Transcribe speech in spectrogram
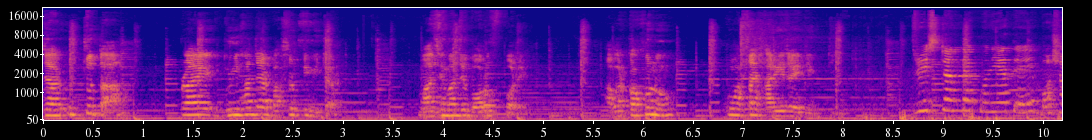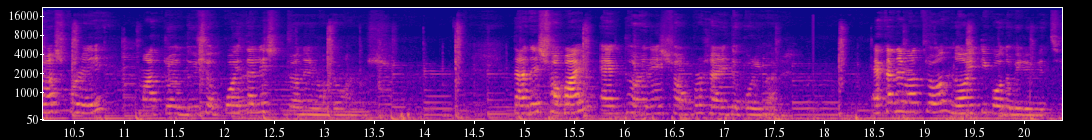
যার উচ্চতা প্রায় দুই হাজার বাষট্টি মিটার। মাঝে মাঝে বরফ পড়ে। আবার কখনো কুয়াশায় হারিয়ে যায় দ্বীপটি। ত্রিস্টান্দা কুনিয়াতে বসবাস করে মাত্র দুইশো পঁয়তাল্লিশ জনের মতো মানুষ। তাদের সবাই এক ধরনের সম্প্রসারিত পরিবার। এখানে মাত্র নয়টি পদবি রয়েছে।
